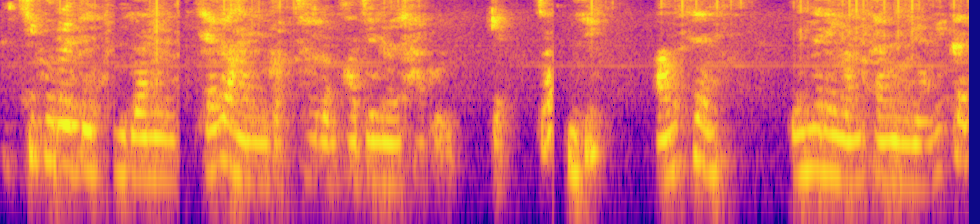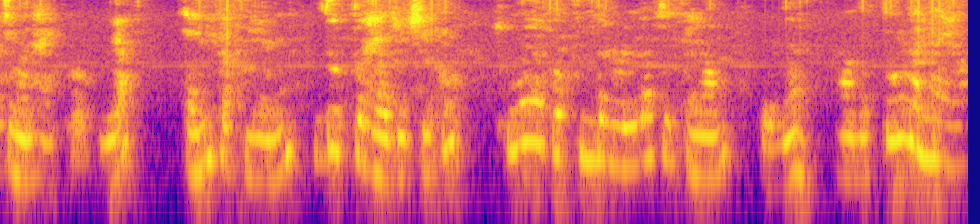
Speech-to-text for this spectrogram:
뷰티구루들보다는 제가 하는 것처럼 화장을 하고 있겠죠? 아무튼 오늘의 영상은 여기까지만 할 거고요. 재밌었으면 구독도 해주시고 좋아요 버튼도 눌러주세요. 그러면 다음에 또 만나요.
